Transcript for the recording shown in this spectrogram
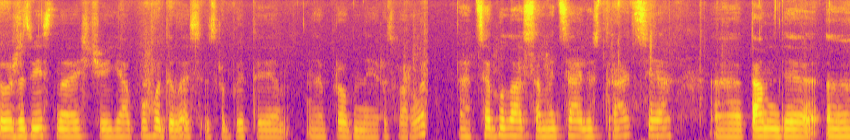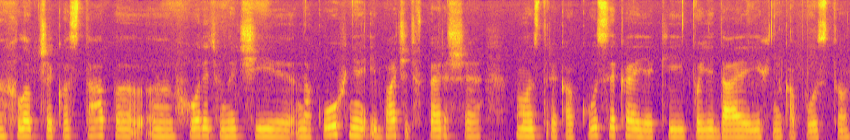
Тож, звісно, що я погодилась зробити е, пробний розворот. Е, Це була саме ця ілюстрація, е, там, де хлопчик Остап входить вночі на кухню і бачить вперше монстрика Кусика, який поїдає їхню капусту.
